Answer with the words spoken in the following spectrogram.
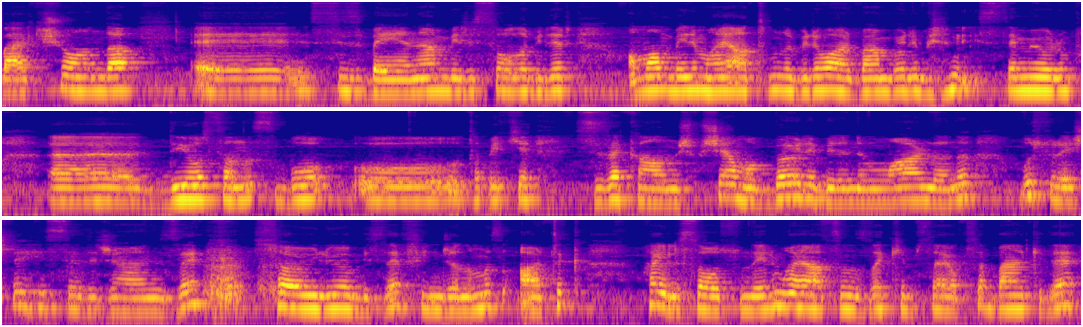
belki şu anda e, sizi beğenen birisi olabilir. Aman benim hayatımda biri var ben böyle birini istemiyorum e, diyorsanız bu o, tabii ki size kalmış bir şey ama böyle birinin varlığını bu süreçte hissedeceğinizi söylüyor bize fincanımız artık hayırlısı olsun diyelim hayatınızda kimse yoksa belki de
